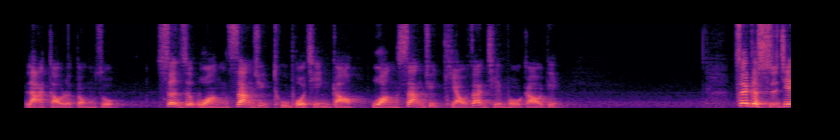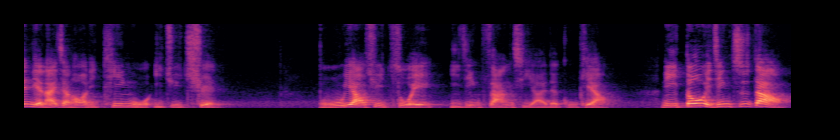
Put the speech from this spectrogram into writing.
拉高的动作，甚至往上去突破前高，往上去挑战前波高点。这个时间点来讲的话，你听我一句劝，不要去追已经涨起来的股票，你都已经知道。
